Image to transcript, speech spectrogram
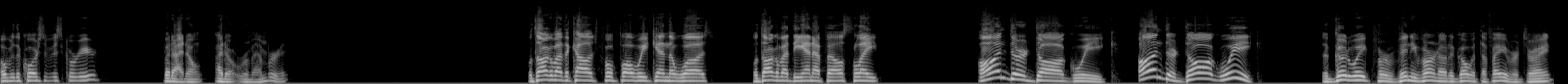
over the course of his career. But I don't I don't remember it. We'll talk about the college football weekend that was. We'll talk about the NFL slate. Underdog week. Underdog week. It's a good week for Vinny Verno to go with the favorites, right?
